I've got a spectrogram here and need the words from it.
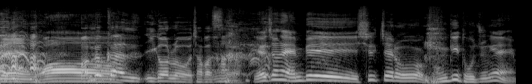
네. 완벽한 이걸로 잡았어요. 예전에 NBA 실제로 경기 도중에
